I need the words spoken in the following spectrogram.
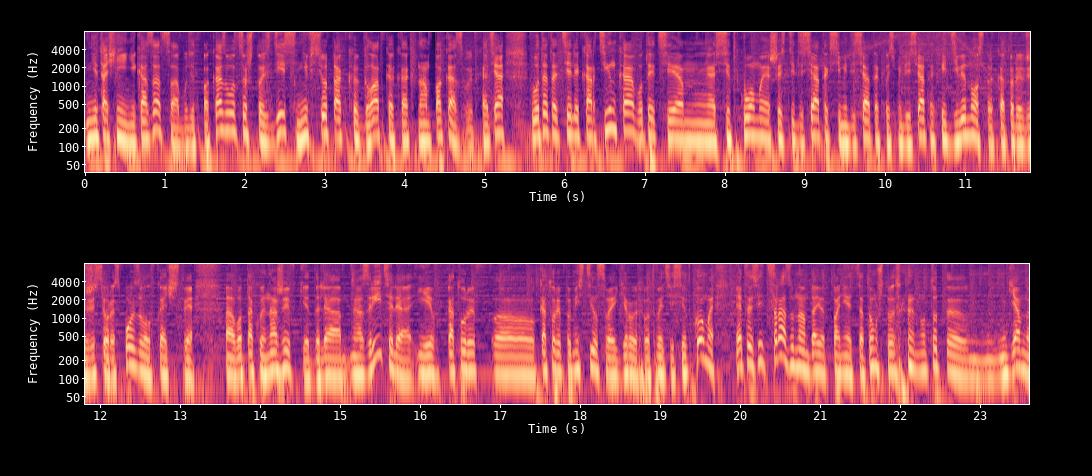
не точнее не казаться, а будет показываться, что здесь не все так гладко, как нам показывают. Хотя вот эта телекартинка, вот эти ситкомы 60-х, 70-х, 80-х и 90-х, которые режиссер использовал в качестве а, вот такой наживки для а, зрителя, и который, э, который поместил своих героев вот в эти ситкомы, это ведь сразу нам дает понять о том, что ну тут э, явно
